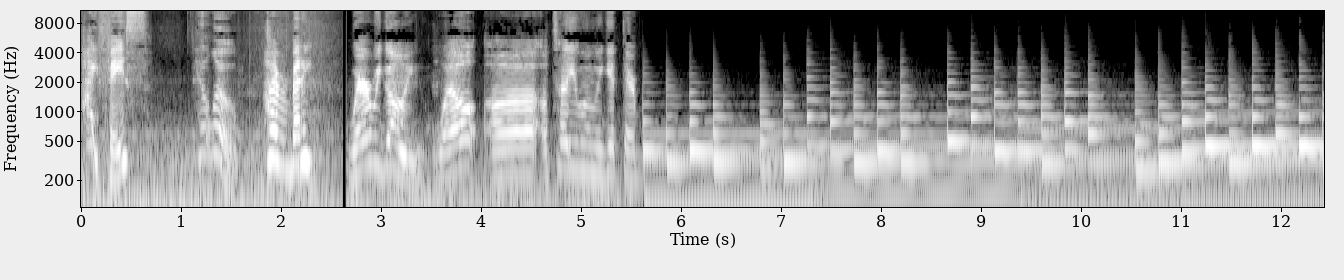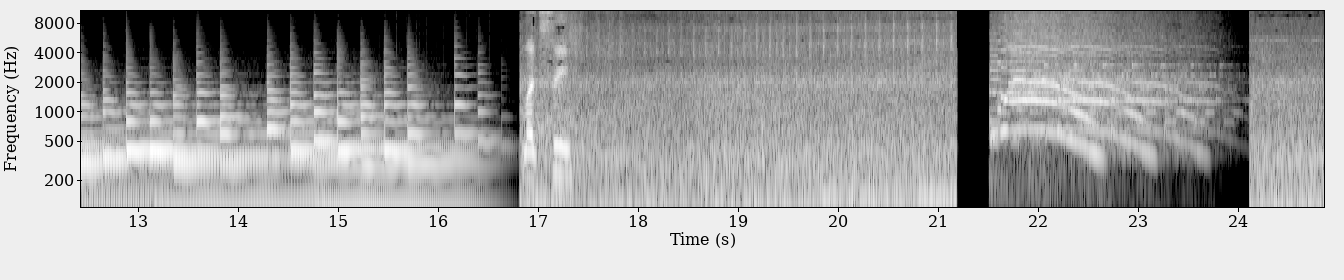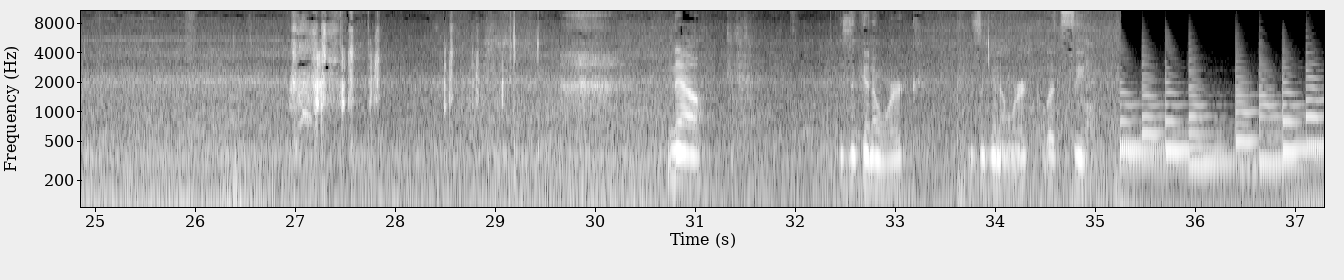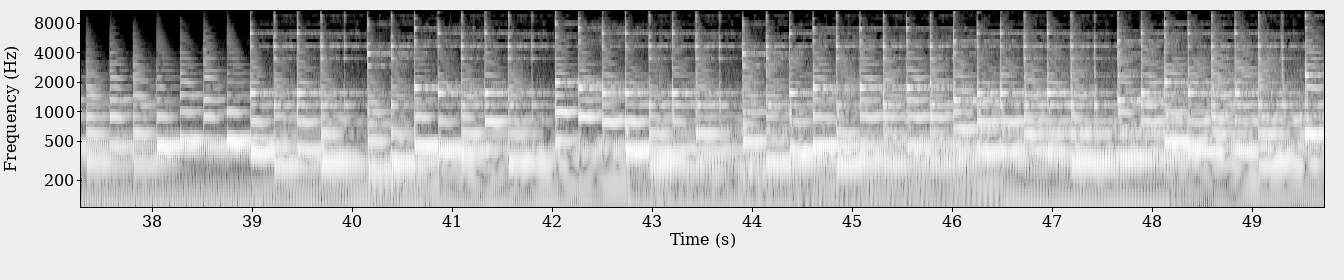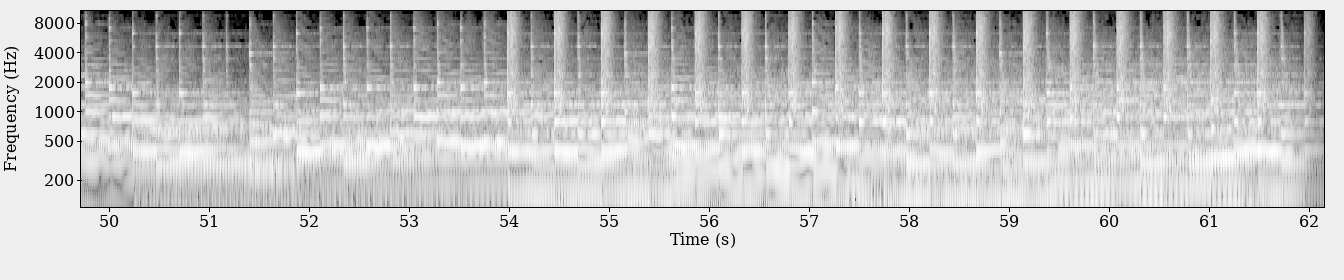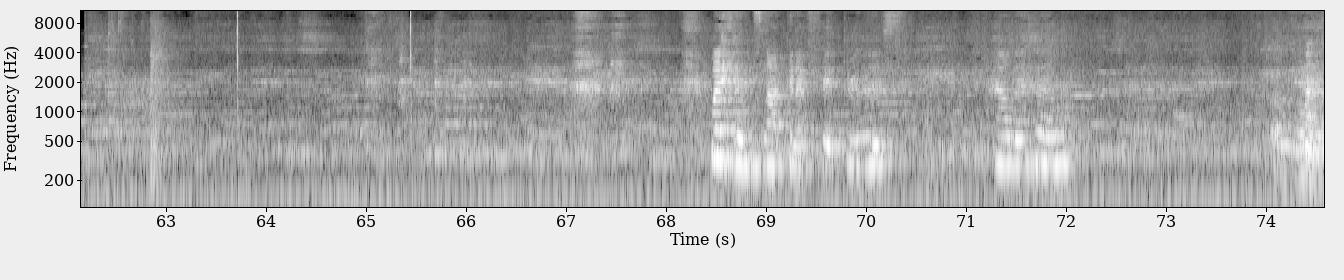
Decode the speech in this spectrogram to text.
Hi, face. Hello. Hi, everybody. Where are we going? Well, uh, I'll tell you when we get there. Let's see. Is it gonna work? Is it gonna work? Let's see.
